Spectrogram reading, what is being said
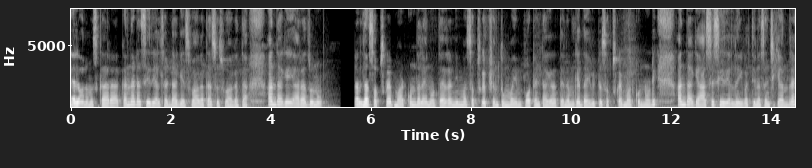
ಹೆಲೋ, ನಮಸ್ಕಾರ. ಕನ್ನಡ ಸೀರಿಯಲ್ಸ್ ಅಡ್ಡಾಗೆ ಸ್ವಾಗತ, ಸುಸ್ವಾಗತ. ಅಂದಾಗೆ ಯಾರಾದ್ರೂ ಚಾನಲ್ನ ಸಬ್ಸ್ಕ್ರೈಬ್ ಮಾಡ್ಕೊಂಡಲೇ ನೋಡ್ತಾ ಇದ್ರೆ ನಿಮ್ಮ ಸಬ್ಸ್ಕ್ರಿಪ್ಷನ್ ತುಂಬ ಇಂಪಾರ್ಟೆಂಟ್ ಆಗಿರುತ್ತೆ. ನಮಗೆ ದಯವಿಟ್ಟು ಸಬ್ಸ್ಕ್ರೈಬ್ ಮಾಡ್ಕೊಂಡು ನೋಡಿ. ಅಂದಾಗೆ ಆಸೆ ಸೀರಿಯಲ್ನ ಇವತ್ತಿನ ಸಂಚಿಕೆ ಅಂದರೆ,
